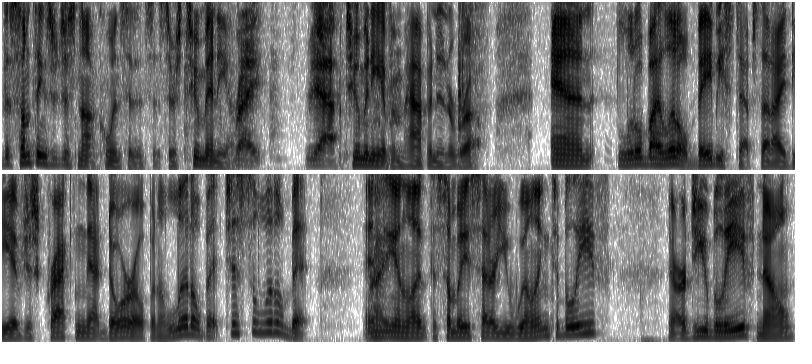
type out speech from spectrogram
th- some things are just not coincidences. There's too many of them. Right. Yeah. Too many of them happen in a row, and little by little, baby steps. That idea of just cracking that door open a little bit, just a little bit, and Right. you know, like somebody said, "Are you willing to believe?" Or do you believe? No.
